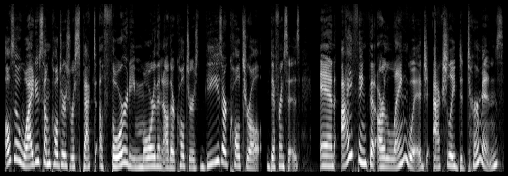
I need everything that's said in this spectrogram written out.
Also, why do some cultures respect authority more than other cultures? These are cultural differences. And I think that our language actually determines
